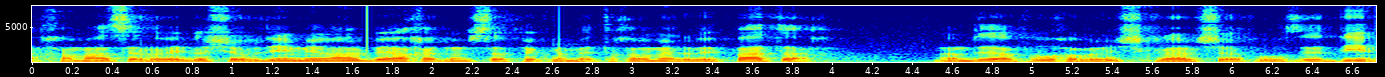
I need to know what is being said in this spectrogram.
החמאס הלוא אלה שעובדים עם איראן ביחד, הוא מספק להם את החומר בפתח. גם זה הפוך, אבל יש כלל שהפוך זה דין.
